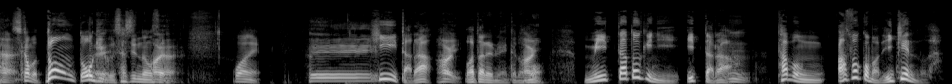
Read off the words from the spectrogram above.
いはい。しかも、ドーンと大きく写真で載せる。はいはいここはね。引いたらはい渡れるんやけども、はい見た時に行ったら、うん多分、あそこまで行けんのだ。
